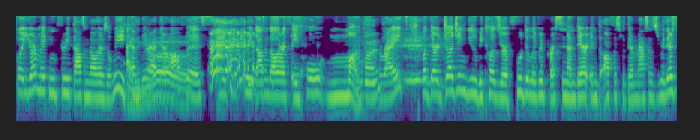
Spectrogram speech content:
But you're making three thousand dollars a week, I and they're at their office making three thousand dollars a whole month, Month. right? But they're judging you because you're a food delivery person, and they're in the office with their master's degree. There's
